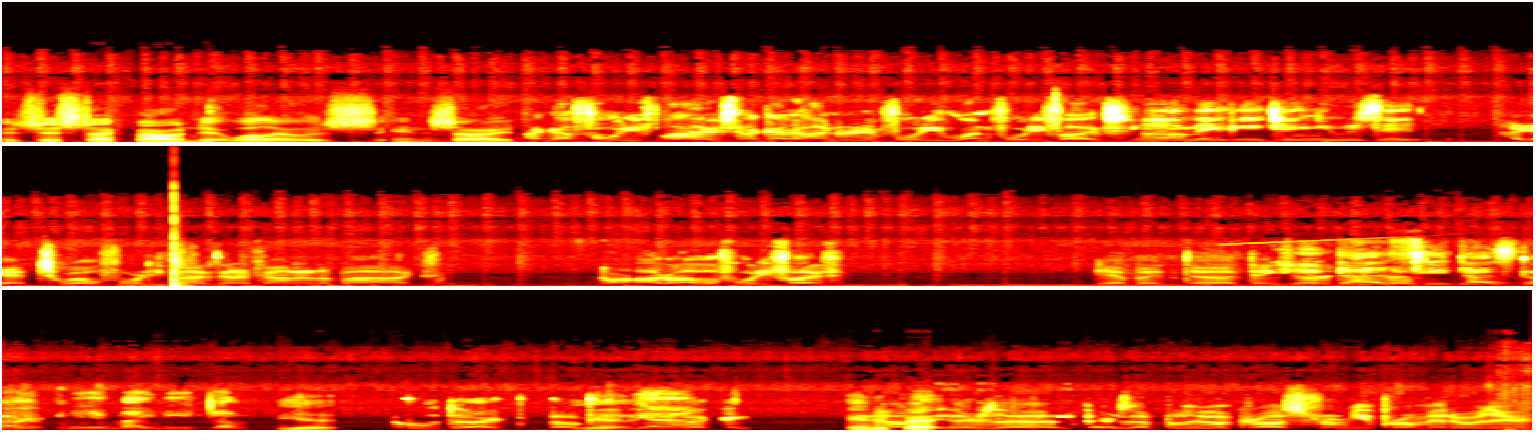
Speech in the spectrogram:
It's just I found it while I was inside. I got 45s. I got 141 45s. Uh, maybe you can use it. I got 12 45s that I found in a box. No, I don't have a 45. Yeah, but uh, thank He Dark. does. He does. Dark man might need them. Yeah. Oh, dark? Okay. Yeah. Yeah. Okay. And in Oh, I, there's a there's a blue across from you, Promit, over there.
